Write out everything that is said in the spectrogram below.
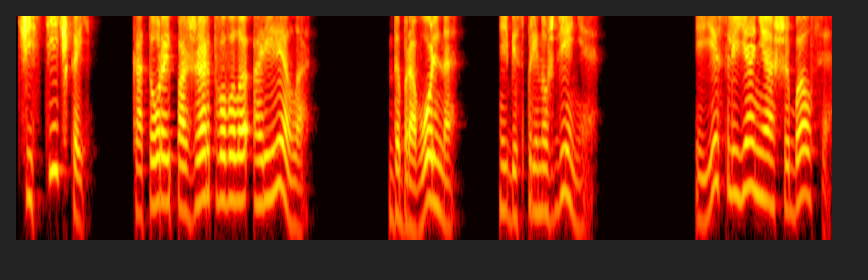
Частичкой, которой пожертвовала Ариэла. Добровольно и без принуждения. И если я не ошибался,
